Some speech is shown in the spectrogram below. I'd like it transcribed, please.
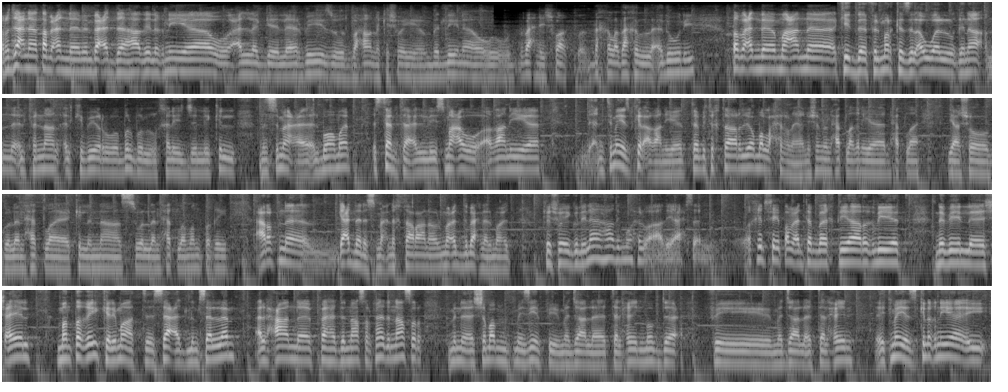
رجعنا طبعا من بعد هذه الأغنية وعلق الاربيز وذبحوا لنا شوي مبدلينه وذبحني اشواق دخله داخل أذوني. طبعا معنا أكيد في المركز الأول غناء الفنان الكبير بلبل الخليج اللي كل من سمع ألبومه استمتع اللي سمعوا أغانيه يعني تميز بكل أغانيه. تبي تختار اليوم والله حرنا يعني شنو نحط له أغنية نحط له يا شوق ولا نحط له كل الناس ولا نحط له منطقي. عرفنا قعدنا نسمع نختار أنا والمعد ذبحنا المعد. كل شوي يقول لي لا هذه مو حلوة هذه أحسن. وأخير شيء طبعا تم اختيار أغنية نبيل شعيل منطقي كلمات سعد المسلم ألحان فهد الناصر. فهد الناصر من الشباب المتميزين في مجال التلحين مبدع في مجال التلحين يتميز كل أغنية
